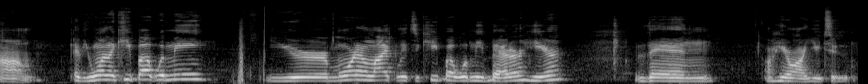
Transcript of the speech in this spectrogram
Um, if you want to keep up with me, you're more than likely to keep up with me better here than or here on YouTube.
